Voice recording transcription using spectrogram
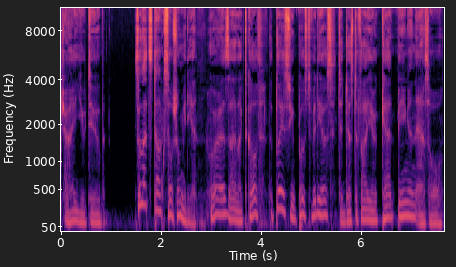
try YouTube. So let's talk social media, or as I like to call it, the place you post videos to justify your cat being an asshole.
